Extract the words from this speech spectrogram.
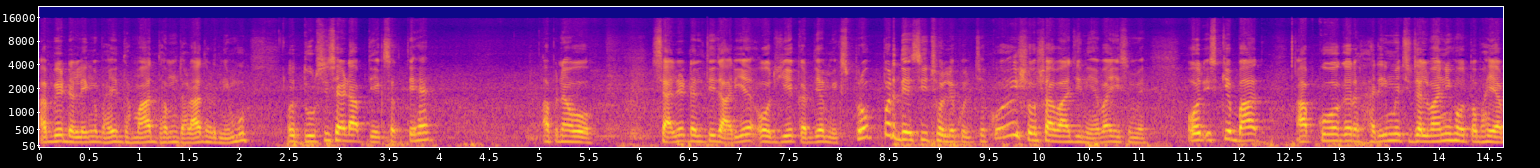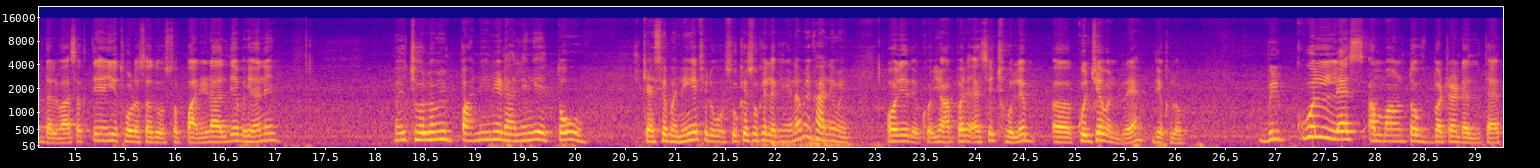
अब ये डलेंगे भाई, धमाधम, धड़ाधड़ नींबू। और दूसरी साइड आप देख सकते हैं, अपना वो सैलेड डलती जा रही है और ये कर दिया मिक्स प्रॉपर देसी छोले कुलचे, कोई शोशाबाजी नहीं है भाई इसमें। और इसके बाद आपको अगर हरी मिर्च डलवानी हो तो भाई आप डलवा सकते हैं। ये थोड़ा सा दोस्तों पानी डाल दिया भैया ने। भाई छोलों में पानी नहीं डालेंगे तो कैसे बनेंगे? फिर वो सूखे सूखे लगेंगे ना भाई खाने में। और ये देखो, यहाँ पर ऐसे छोले कुलचे बन रहे हैं, देख लो। बिल्कुल लेस अमाउंट ऑफ़ बटर डलता है।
